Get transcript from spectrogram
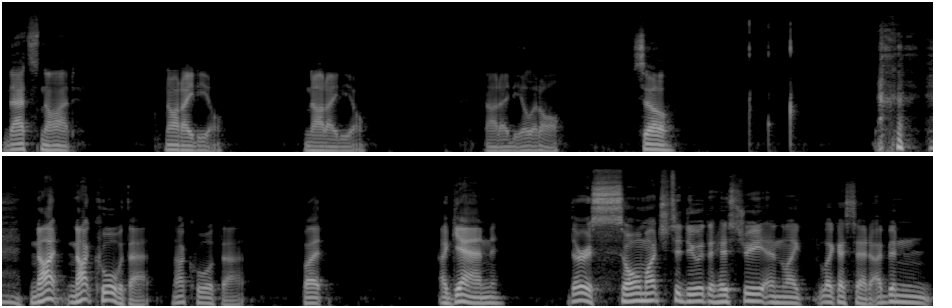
That's not not ideal. Not ideal not ideal at all. So not not cool with that. Not cool with that. But again, there is so much to do with the history and like like I said, I've been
